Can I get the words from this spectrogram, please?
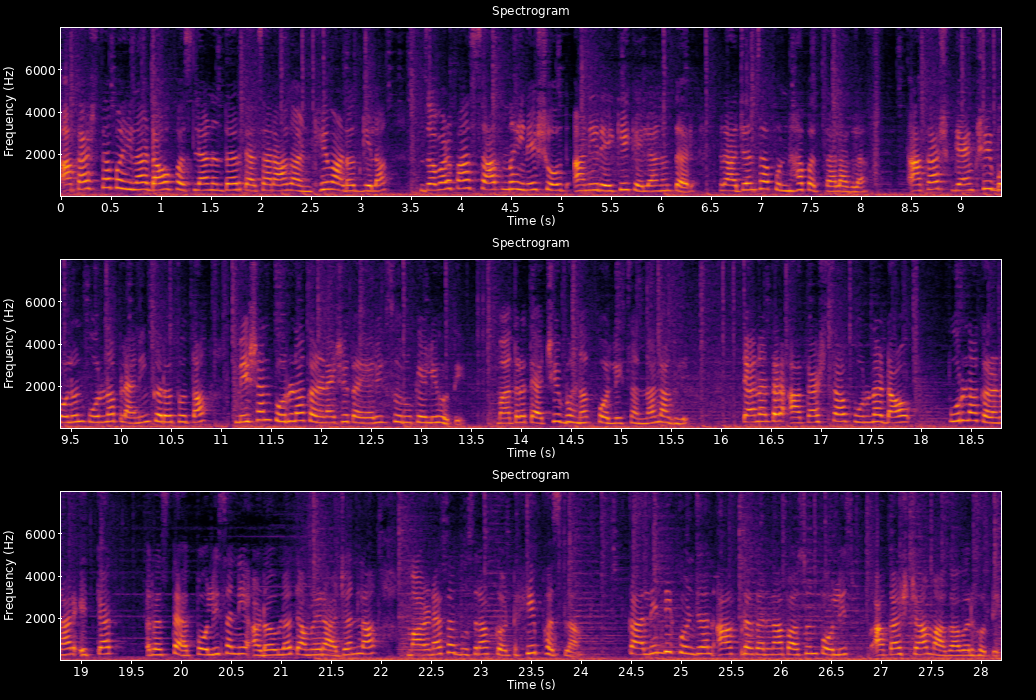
आकाशचा पहिला डाव फसल्यानंतर त्याचा राग आणखी वाढत गेला. जवळपास सात महिने शोध आणि रेकी केल्यानंतर राजनचा पुन्हा पत्ता लागला. आकाश गँगशी बोलून पूर्ण प्लॅनिंग करत होता. मिशन पूर्ण करण्याची तयारी सुरू केली होती. मात्र त्याची भणक पोलिसांना लागली. त्यानंतर आकाशचा पूर्ण डाव पूर्ण करणार इतक्यात रस्त्यात पोलिसांनी अडवलं त्यामुळे राजनला मारण्याचा दुसरा कटही फसला. कालिंदी कुंजन आग प्रकरणापासून पोलीस आकाशच्या मागावर होते.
